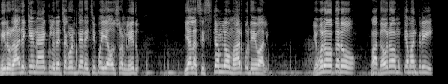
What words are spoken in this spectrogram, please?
మీరు రాజకీయ నాయకులు రెచ్చగొడితే రెచ్చిపోయే అవసరం లేదు. ఇవాళ సిస్టంలో మార్పు తేవాలి. ఎవరో ఒకరు మా గౌరవ ముఖ్యమంత్రి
